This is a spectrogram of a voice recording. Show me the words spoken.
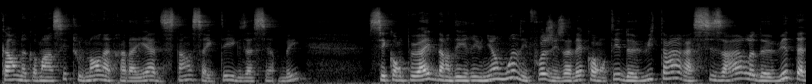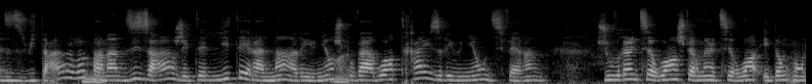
quand on a commencé tout le monde à travailler à distance, ça a été exacerbé. C'est qu'on peut être dans des réunions. Moi, des fois, je les avais comptées de 8 heures à 6 heures, là, de 8 à 18 heures. là. Pendant 10 heures, j'étais littéralement en réunion. Je pouvais avoir 13 réunions différentes. J'ouvrais un tiroir, je fermais un tiroir. Et donc, mon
